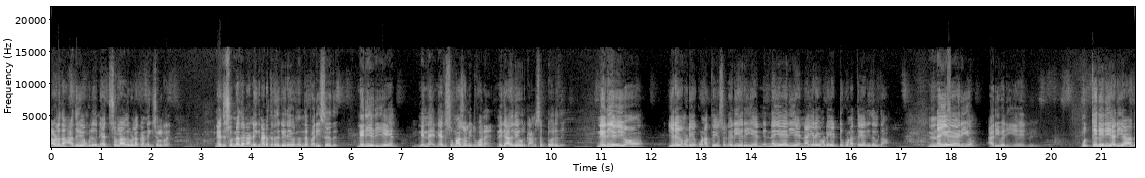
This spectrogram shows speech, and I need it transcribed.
அவ்வளோதான் அதுவே உங்களுக்கு நேற்று சொல்லாத விளக்கம் இன்னைக்கு சொல்கிறேன் நேற்று சொன்னதை நான் இன்னைக்கு நடத்துனதுக்கு இறைவன் தந்த பரிசு அது. நெறியறியேன் நின்ன நேற்று சும்மா சொல்லிட்டு போனேன். இன்றைக்கி அதிலே ஒரு கான்செப்ட் வருது. நெறியையும் இறைவனுடைய குணத்தையும் சொல் நெறியறியேன் நின்னையே அறியேன்னா இறைவனுடைய எட்டு குணத்தை அறிதல் தான். நின்னையே அறியும் அறிவறியேன் முத்தி நெறி அறியாத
